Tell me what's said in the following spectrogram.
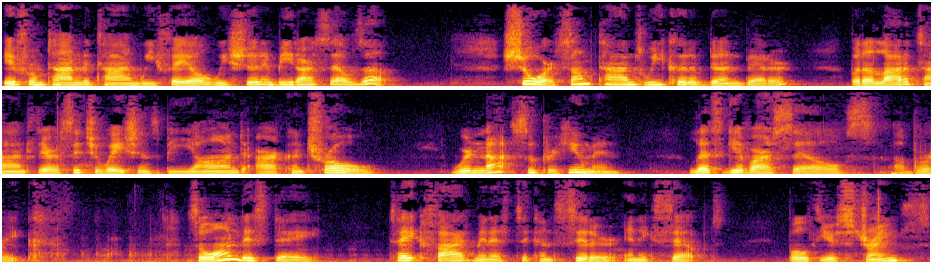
If from time to time we fail, we shouldn't beat ourselves up. Sure, sometimes we could have done better, but a lot of times there are situations beyond our control. We're not superhuman. Let's give ourselves a break. So on this day, take five minutes to consider and accept both your strengths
